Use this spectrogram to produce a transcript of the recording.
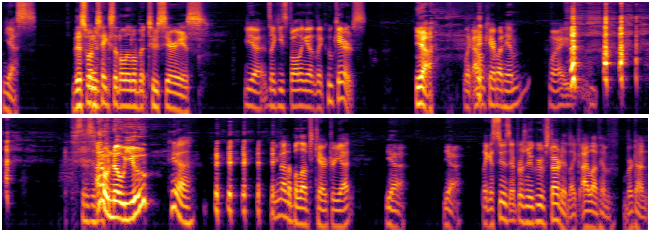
yes. This one takes it a little bit too serious. Yeah, it's like he's falling out. Like who cares? Yeah. Like I don't care about him. Why? this. I don't know you. Yeah. You're not a beloved character yet. Yeah. Yeah. like as soon as Emperor's New Groove started, like I love him. We're done.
